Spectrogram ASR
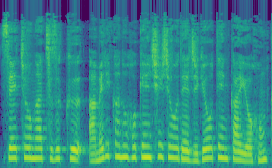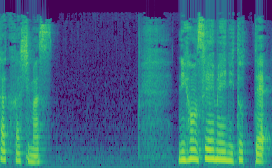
成長が続くアメリカの保険市場で事業展開を本格化します。日本生命にとって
